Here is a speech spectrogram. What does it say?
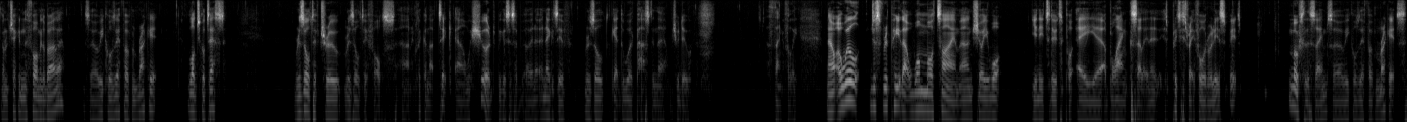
You want to check in the formula bar there? So equals if open bracket logical test result if true result if false and click on that tick and we should because it's a, a, a negative result get the word passed in there which we do thankfully. Now I will just repeat that one more time and show you what you need to do to put a, uh, a blank cell in. It's pretty straightforward really. It's, it's mostly the same, so equals if open brackets,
